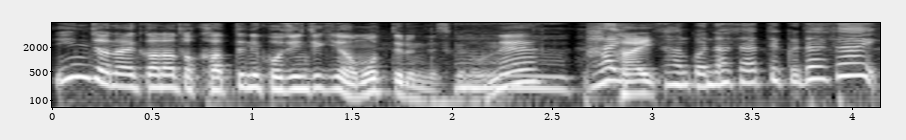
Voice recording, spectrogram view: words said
いいんじゃないかなと勝手に個人的には思ってるんですけどね。うん。はい、はい。参考なさってください。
